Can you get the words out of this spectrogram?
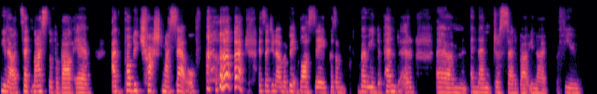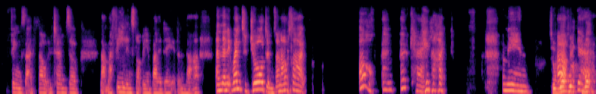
you know, I'd said nice stuff about him. I'd probably trashed myself and said, you know, I'm a bit bossy because I'm very independent. Um, and then just said about, you know, a few things that I'd felt in terms of like my feelings not being validated and that. And then it went to Jordan's and I was like, oh, um, okay. Like, I mean, So what Oh, were, yeah. what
